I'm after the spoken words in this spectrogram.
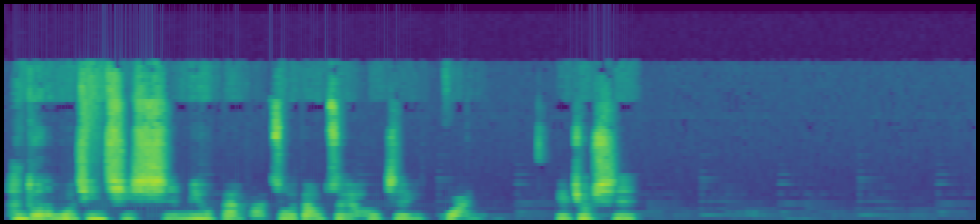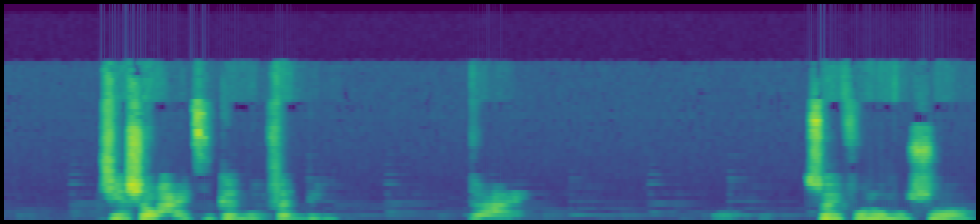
很多的母亲其实没有办法做到最后这一关，也就是接受孩子跟你分离的爱。所以弗洛姆说，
